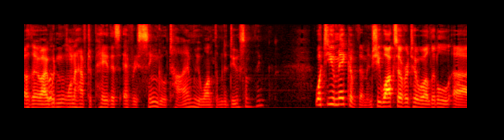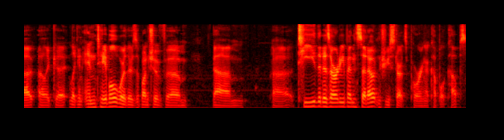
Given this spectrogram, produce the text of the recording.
Although I wouldn't want to have to pay this every single time we want them to do something. What do you make of them? And she walks over to a little, uh, like a like an end table where there's a bunch of um, um, uh, tea that has already been set out, and she starts pouring a couple cups.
